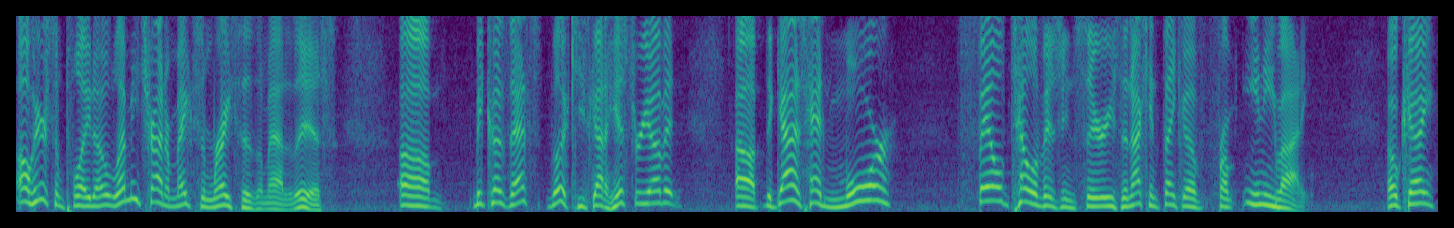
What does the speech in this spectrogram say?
Oh, here's some Play Doh. Let me try to make some racism out of this. Um, because that's look, he's got a history of it. Uh, the guy's had more failed television series than I can think of from anybody. Okay,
